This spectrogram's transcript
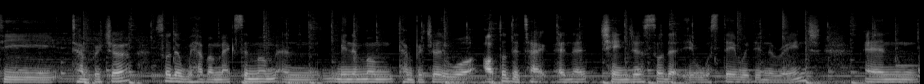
the temperature so that we have a maximum and minimum temperature. It will auto-detect and then changes so that it will stay within the range. And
